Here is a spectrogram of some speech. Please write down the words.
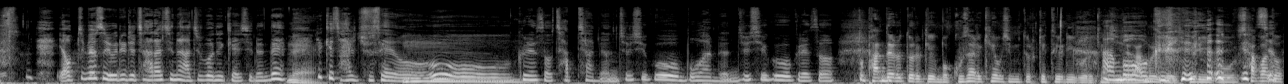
옆집에서 요리를 잘하시는 아주머니 계시는데 네. 이렇게 잘 주세요. 음. 그래서 잡채하면 주시고 뭐하면 주시고 그래서 또 반대로 또 이렇게 뭐 고사리 캐오시면 또 이렇게 드리고 이렇게 아, 뭐, 나물도 그, 드리고 사과도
